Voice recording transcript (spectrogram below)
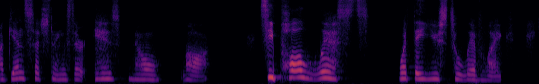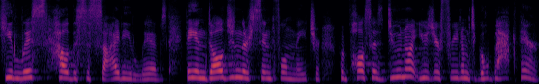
Against such things, there is no law. See, Paul lists what they used to live like. He lists how the society lives. They indulge in their sinful nature. But Paul says, do not use your freedom to go back there.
